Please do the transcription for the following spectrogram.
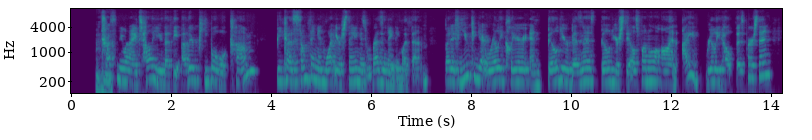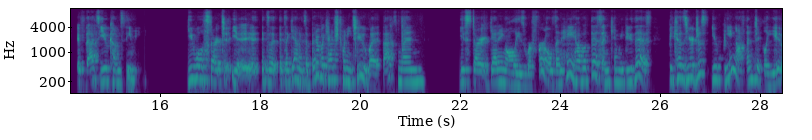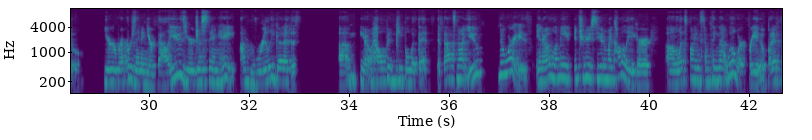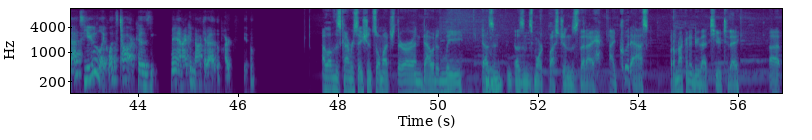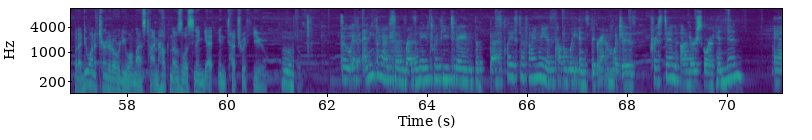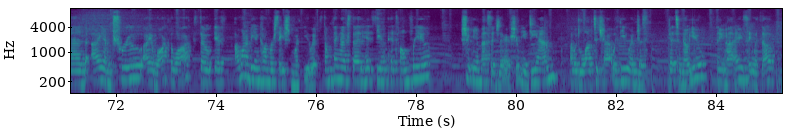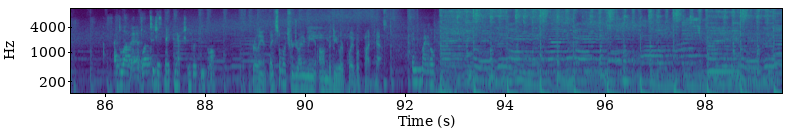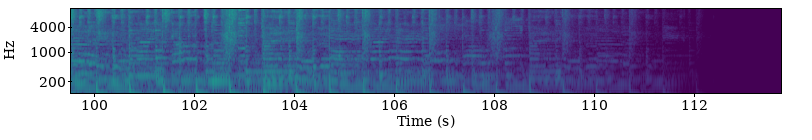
Mm-hmm. Trust me when I tell you that the other people will come because something in what you're saying is resonating with them. But if you can get really clear and build your business, build your sales funnel on, I really help this person. If that's you, come see me you will start to it's a it's again it's a bit of a catch 22 but that's when you start getting all these referrals and hey how about this? And can we do this? Because you're just you're being authentically you. You're representing your values. You're just saying hey i'm really good at this um, you know helping people with this. If that's not you no worries. You know let me introduce you to my colleague or um, let's find something that will work for you. But if that's you like let's talk because man, I could knock it out of the park for you. I love this conversation so much. There are undoubtedly dozens mm-hmm. and dozens more questions that I, I could ask, but I'm not going to do that to you today. Uh, but I do want to turn it over to you one last time. How can those listening get in touch with you? Mm. So, if anything I've said resonates with you today, the best place to find me is probably Instagram, which is Kristen underscore Hinman and I am true. I walk the walk. So if I want to be in conversation with you, if something I've said hits you hits home for you, shoot me a message there. Shoot me a DM. I would love to chat with you and just get to know you, say hi, say what's up. I'd love it. I'd love to just make connections with people. Brilliant. Thanks so much for joining me on the Dealer Playbook podcast. Thanks, Michael.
